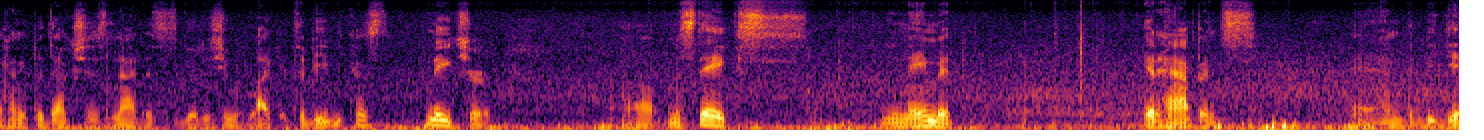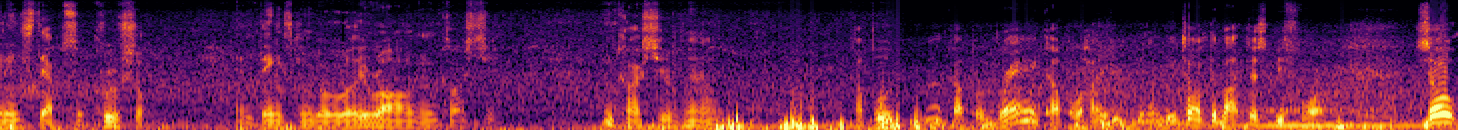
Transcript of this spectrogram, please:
honey production is not as good as you would like it to be because nature uh, mistakes you name it it happens and the beginning steps are crucial and things can go really wrong and cost you and cost you, you know, a couple a couple of grand, a couple of hundred. You know, we talked about this before. So,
